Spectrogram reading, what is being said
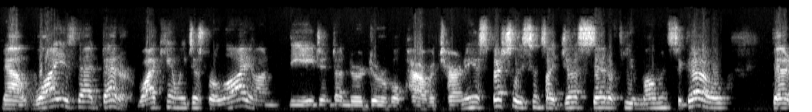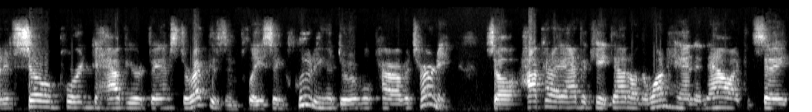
Now, why is that better? Why can't we just rely on the agent under a durable power of attorney, especially since I just said a few moments ago that it's so important to have your advanced directives in place, including a durable power of attorney. So, how can I advocate that on the one hand? And now I could say,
